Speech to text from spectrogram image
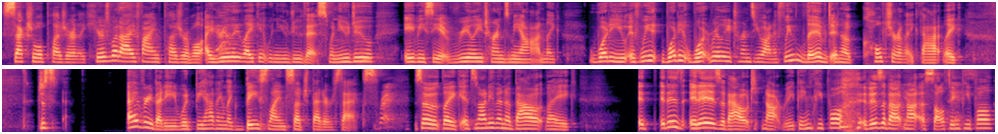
sexual pleasure. Like, here's what I find pleasurable. I yeah. really like it when you do this. When you do mm-hmm. ABC, it really turns me on. Like, what do you, if we, what do, what really turns you on? If we lived in a culture like that, like, just everybody would be having like baseline such better sex. Right. So like it's not even about like it it is it is about not raping people. it is about yes. not assaulting yes. people.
